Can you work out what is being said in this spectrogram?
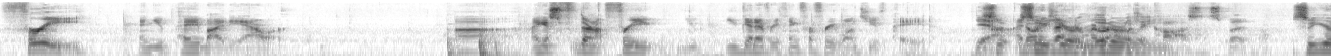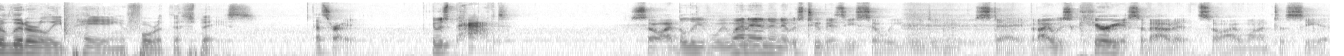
free, and you pay by the hour. Uh, I guess they're not free. You you get everything for free once you've paid. yeah, So- I don't exactly you're remember how much literally- it costs, but So you're literally paying for the space. that's right. It was packed. So I believe we went in and it was too busy, so we, we didn't stay. But I was curious about it, so I wanted to see it.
